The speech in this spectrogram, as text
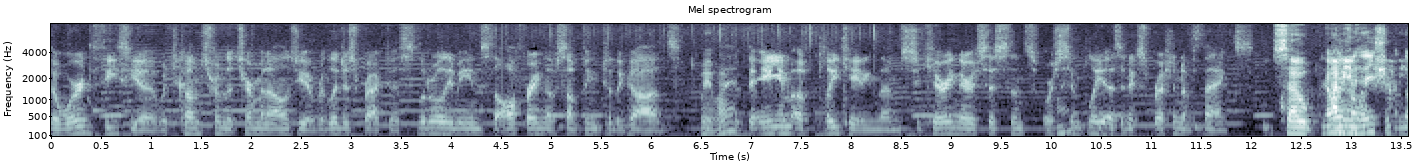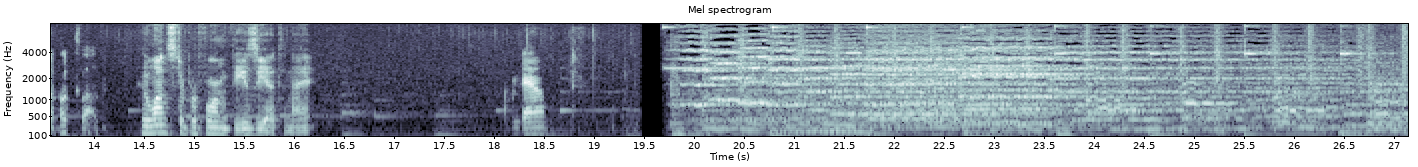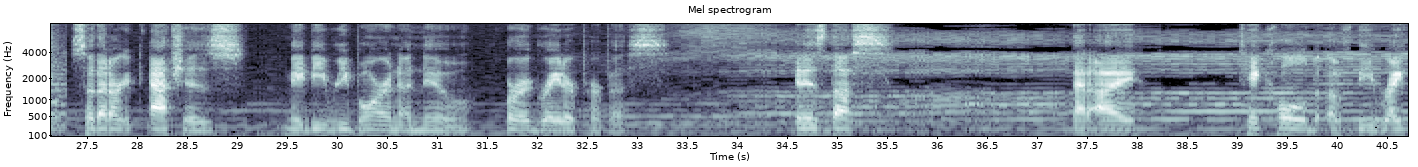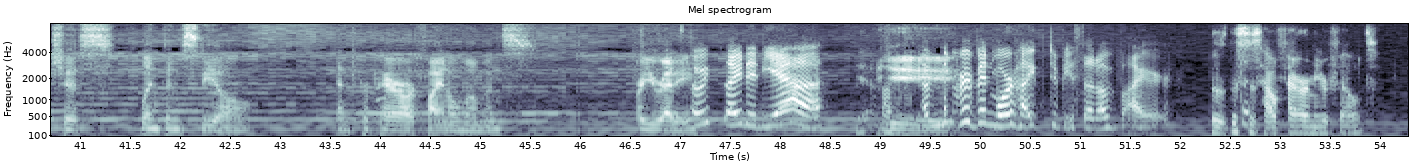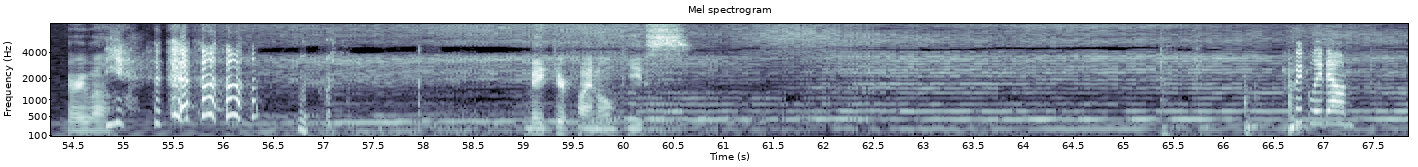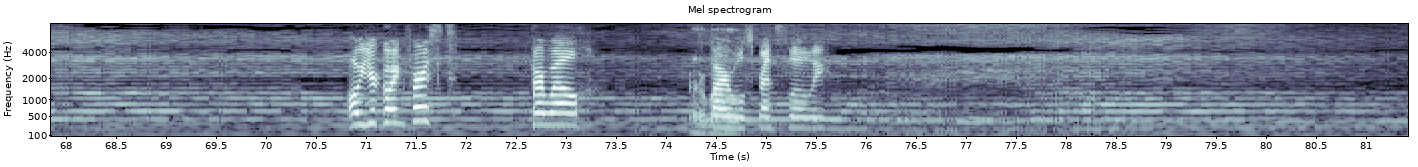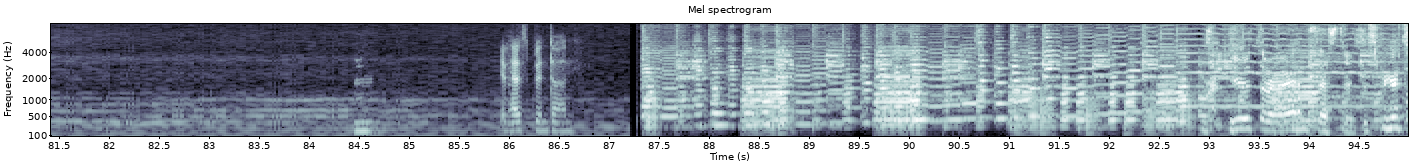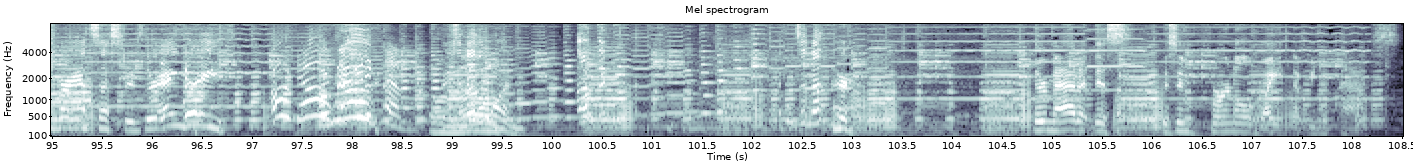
The word thysia, which comes from the terminology of religious practice, literally means the offering of something to the gods, Wait, what? with the aim of placating them, securing their assistance, or What? simply as an expression of thanks. So, No I mean, immolation in the book club. who wants to perform Thysia tonight? I'm down. So that our ashes may be reborn anew for a greater purpose. It is thus that I take hold of the righteous flint and steel and prepare our final moments. Are you ready? So excited, yeah. Yeah. I've never been more hyped to be set on fire. This, this is how Faramir felt. Very well. Yeah. Make your final peace. Quick, lay down. Oh, you're going first. Farewell. Farewell. Fire will spread slowly. Hmm. It has been done. Spirits of our ancestors. The spirits of our ancestors, they're angry! Oh no! Oh, no! them! There's another one! Oh, there- there's another! They're mad at this this infernal rite that we have passed.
